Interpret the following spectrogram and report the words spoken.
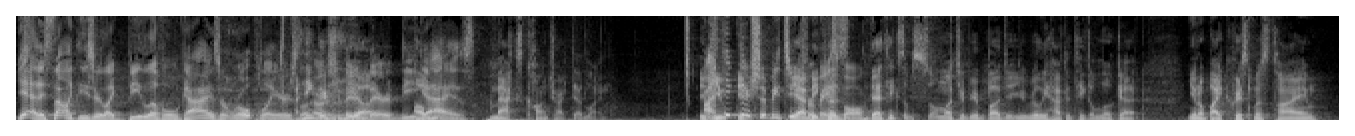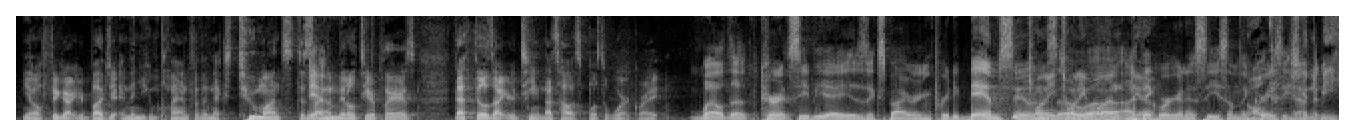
yeah, it's not like these are like B level guys or role players. I think Or there should be they're, a they're the a guys. max contract deadline. If I think there should be, too, for because baseball. That takes up so much of your budget. You really have to take a look at, you know, by Christmas time, you know, figure out your budget, and then you can plan for the next two months to sign Yeah. the middle tier players. That fills out your team. That's how it's supposed to work, right? Well, the current CBA is expiring pretty damn soon. 2021, uh, I yeah. think we're going to see something Oh, crazy It's happen. going to be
